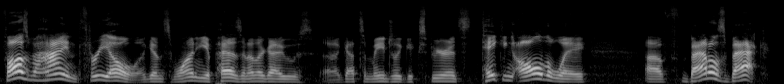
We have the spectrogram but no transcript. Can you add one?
Falls behind 3 0 against Juan Yepez, another guy who's uh, got some major league experience, taking all the way. Uh, battles back,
